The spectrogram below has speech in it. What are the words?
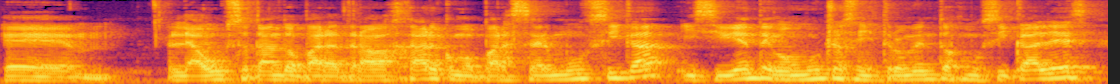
Eh, la uso tanto para trabajar como para hacer música y si bien tengo muchos instrumentos musicales,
